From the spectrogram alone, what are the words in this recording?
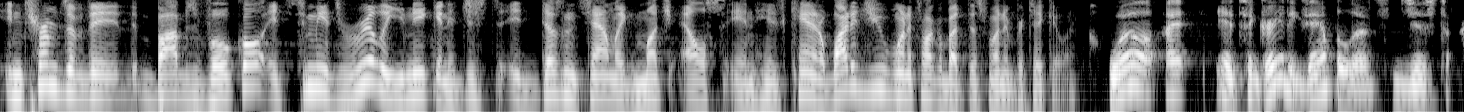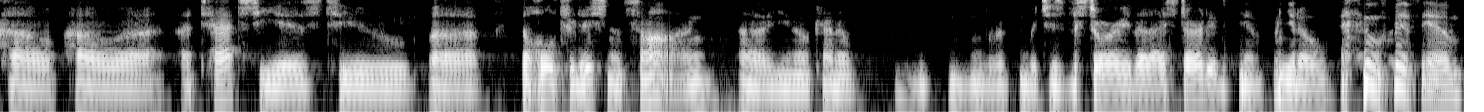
in terms of the, the Bob's vocal it's to me it's really unique and it just it doesn't sound like much else in his canon why did you want to talk about this one in particular Well, I, it's a great example of just how how uh, attached he is to uh, the whole tradition of song. Uh, you know, kind of, which is the story that I started, you know, with him.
